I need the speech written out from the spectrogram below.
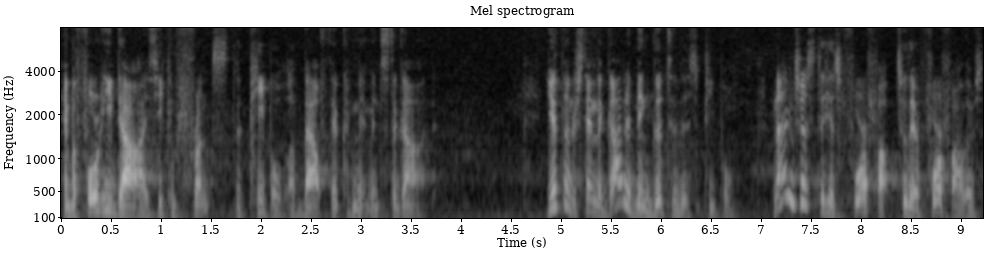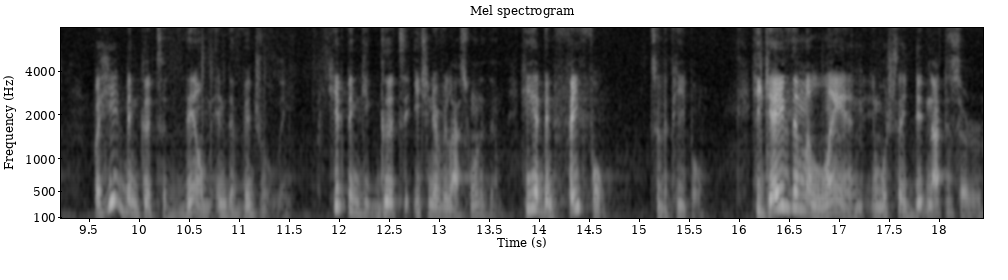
And before he dies, he confronts the people about their commitments to God. You have to understand that God had been good to this people, not just to, his forefa- to their forefathers, but he had been good to them individually. He had been good to each and every last one of them. He had been faithful to the people. He gave them a land in which they did not deserve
